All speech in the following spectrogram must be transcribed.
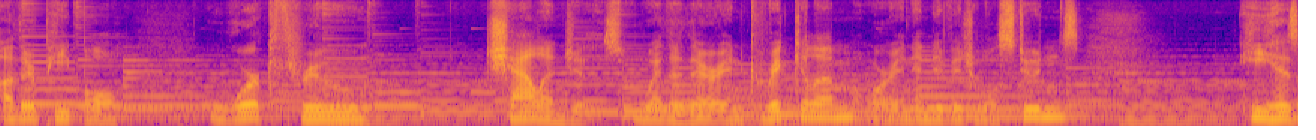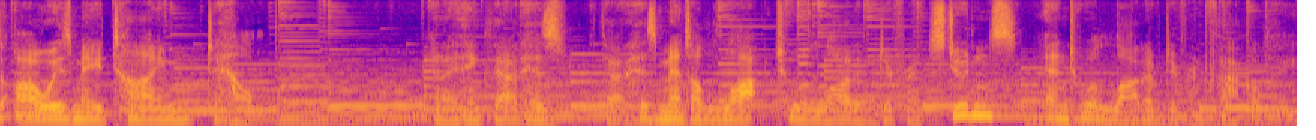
other people work through challenges, whether they're in curriculum or in individual students. He has always made time to help. And I think that has, that has meant a lot to a lot of different students and to a lot of different faculty.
